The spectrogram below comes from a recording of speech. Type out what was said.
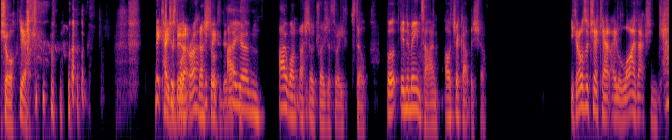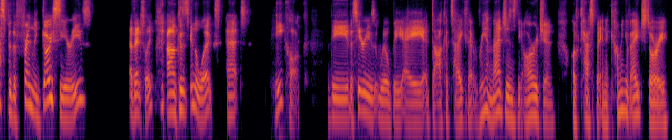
Sure. Yeah. Nick Cage would do that, right? Nick National, Cage would do that. I um I want National Treasure 3 still. But in the meantime, I'll check out this show. You can also check out a live action Casper the Friendly Ghost series eventually, um, because it's in the works at Peacock. The, the series will be a darker take that reimagines the origin of Casper in a coming of age story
